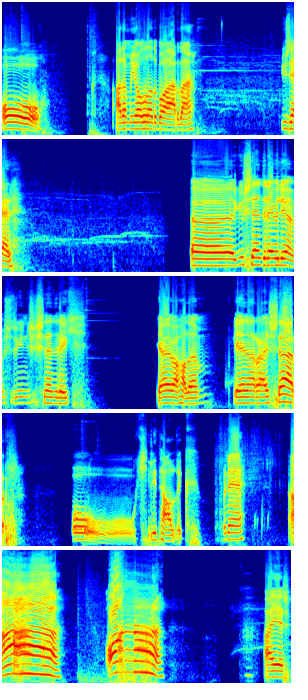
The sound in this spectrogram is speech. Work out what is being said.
Oo. Adamı yolladı bu arada. Güzel. Ee, güçlendirebiliyormuşuz. Güçlendirek. Gel bakalım. Gelin arkadaşlar. Oo, kilit aldık. Bu ne? Aa! Aa! Hayır.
